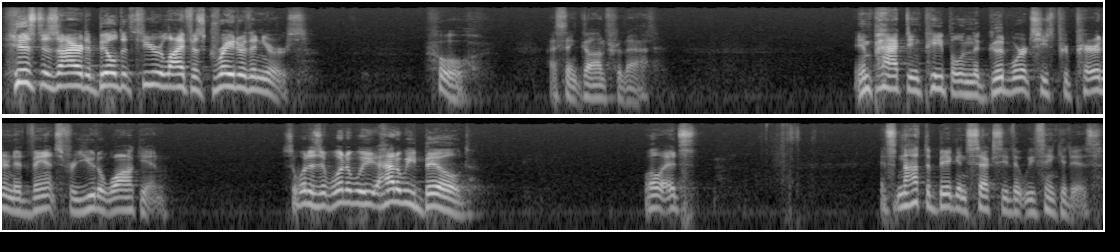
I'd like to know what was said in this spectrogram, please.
His desire to build it through your life is greater than yours. Oh, I thank God for that. Impacting people in the good works he's prepared in advance for you to walk in. So what is it? What do we how do we build? Well, it's it's not the big and sexy that we think it is.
